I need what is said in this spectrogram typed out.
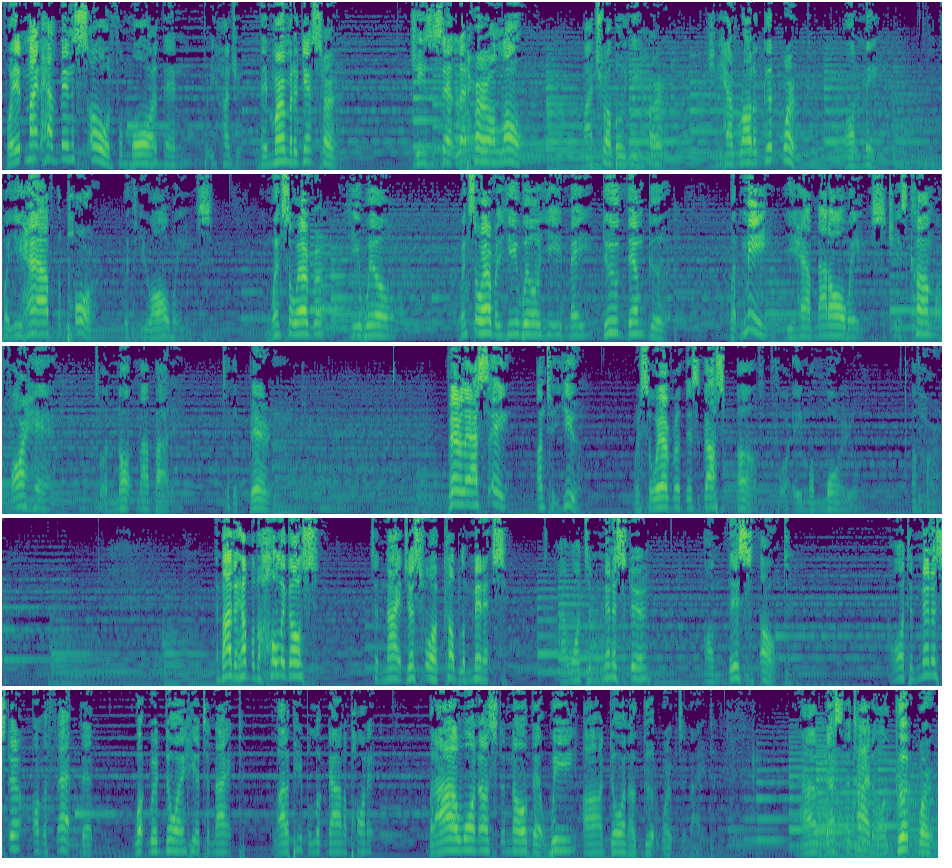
For it might have been sold for more than 300. They murmured against her. Jesus said, let her alone. Why trouble ye her? She hath wrought a good work on me. For ye have the poor with you always. And whensoever ye will, whensoever ye will ye may do them good. But me ye have not always. She is come a far hand to anoint my body to the burying. Verily I say unto you, wheresoever this gospel of for a memorial of her. And by the help of the Holy Ghost tonight, just for a couple of minutes, I want to minister on this thought. I want to minister on the fact that what we're doing here tonight, a lot of people look down upon it, but I want us to know that we are doing a good work tonight. Uh, that's the title, a good work.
